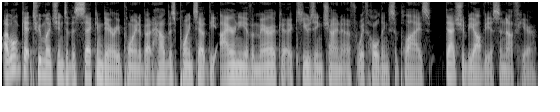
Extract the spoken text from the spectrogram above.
I won't get too much into the secondary point about how this points out the irony of America accusing China of withholding supplies. That should be obvious enough here.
